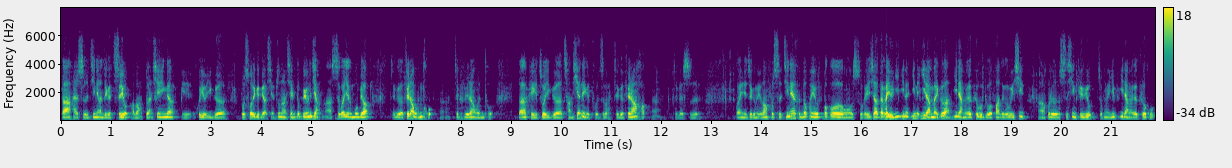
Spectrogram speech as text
大家还是尽量这个持有，好吧？短线应该也会有一个不错的一个表现，中长线更不用讲啊，十块钱的目标，这个非常稳妥啊，这个非常稳妥，大家可以做一个长线的一个投资吧，这个非常好啊，这个是。关于这个美邦服饰，今天很多朋友，包括我数了一下，大概有一一一一两百个，一两百个客户给我发这个微信啊，或者私信 QQ，总共一一两百个客户，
